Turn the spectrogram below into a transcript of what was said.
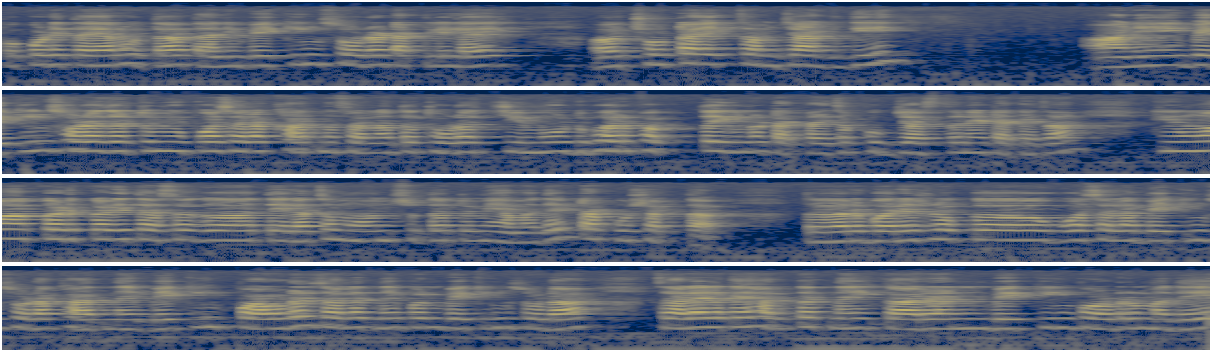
पकोडे तयार होतात. आणि बेकिंग सोडा टाकलेला आहे. छोटा एक चमचा अगदी. आणि बेकिंग सोडा जर तुम्ही उपवासाला खात नसाल ना तर थोडा चिमूटभर फक्त इनो टाकायचा. खूप जास्त नाही टाकायचा. किंवा कडकडीत असं ग तेलाचं मोहन सुद्धा तुम्ही यामध्ये टाकू शकता. तर बरेच लोक उपवासाला बेकिंग सोडा खात नाही. बेकिंग पावडर चालत नाही पण बेकिंग सोडा चालायला काही हरकत नाही कारण बेकिंग पावडरमध्ये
